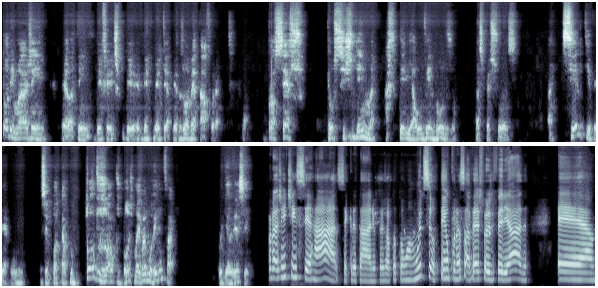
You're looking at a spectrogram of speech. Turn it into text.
toda imagem ela tem defeitos, porque evidentemente é apenas uma metáfora. O processo é o sistema arterial venoso das pessoas. Se ele tiver ruim, você pode estar com todos os óculos bons, mas vai morrer de infarto. Podia AVC. Para a gente encerrar, secretário, que eu já estou tomando muito seu tempo nessa véspera de feriado, é... o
